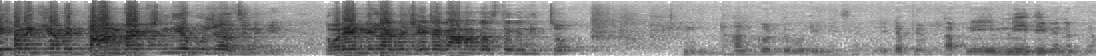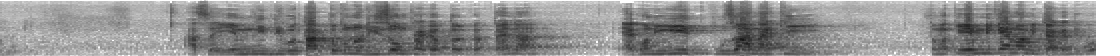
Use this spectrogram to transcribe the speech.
এখানে কি আমি দান বাক্স নিয়ে বসে আছি নাকি? তোমার এমনি লাগবে সেই টাকা আমার কাছ থেকে নিচ্ছ। ধান করতে বলিনি স্যার এটা আপনি- আপনি এমনিই দিবেন আপনি আমাকে। আচ্ছা এমনি দিব তার তো কোনো রিজন থাকার দরকার তাই না? এখন ঈদ পূজা নাকি? তোমাকে এমনি কেন আমি টাকা দিব?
